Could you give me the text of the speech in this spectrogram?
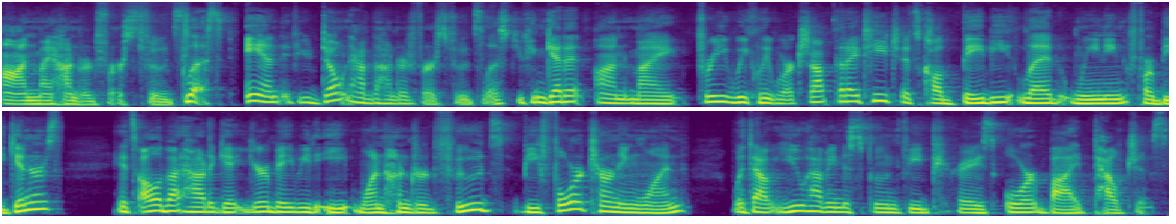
on my 100 first foods list. And if you don't have the 100 first foods list, you can get it on my free weekly workshop that I teach. It's called Baby Led Weaning for Beginners. It's all about how to get your baby to eat 100 foods before turning one without you having to spoon feed purees or buy pouches.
